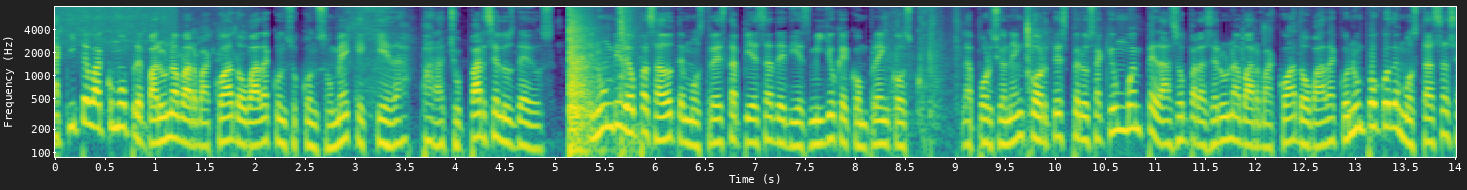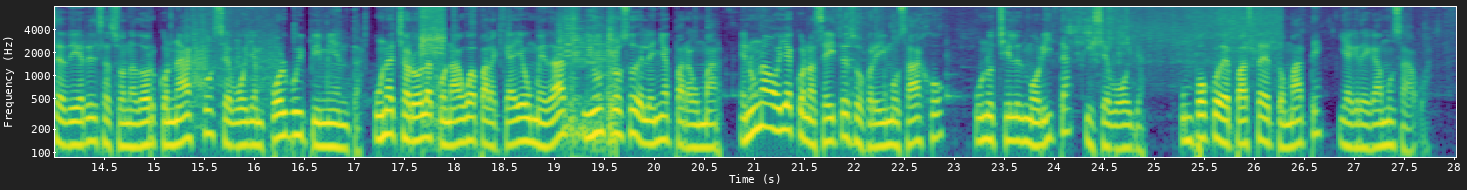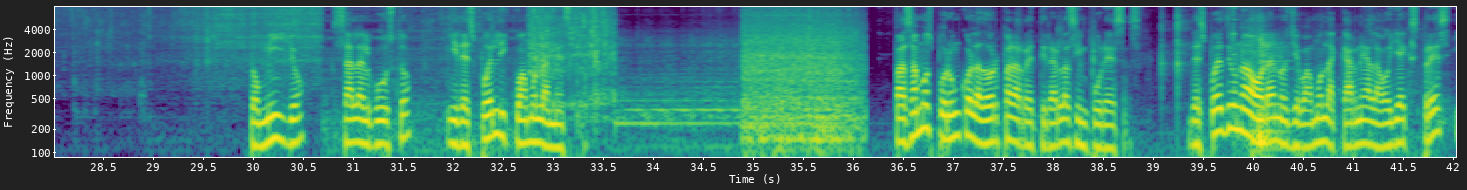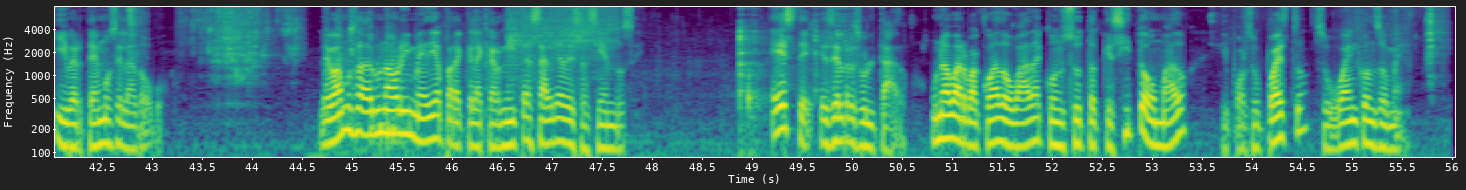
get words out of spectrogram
Aquí te va cómo preparo una barbacoa adobada con su consomé que queda para chuparse los dedos. En un video pasado te mostré esta pieza de diezmillo que compré en Costco. La porcioné en cortes, pero saqué un buen pedazo para hacer una barbacoa adobada. Con un poco de mostaza se adhiere el sazonador con ajo, cebolla en polvo y pimienta. Una charola con agua para que haya humedad y un trozo de leña para ahumar. En una olla con aceite sofreímos ajo, unos chiles morita y cebolla. Un poco de pasta de tomate y agregamos agua. Tomillo, sal al gusto y después licuamos la mezcla. Pasamos por un colador para retirar las impurezas. Después de una hora nos llevamos la carne a la olla express y vertemos el adobo. Le vamos a dar una hora y media para que la carnita salga deshaciéndose. Este es el resultado, una barbacoa adobada con su toquecito ahumado y por supuesto su buen consomé.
